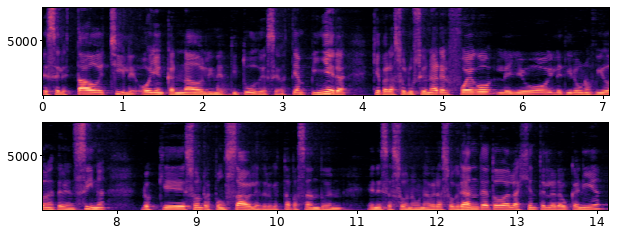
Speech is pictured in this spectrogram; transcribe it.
Es el Estado de Chile, hoy encarnado en la ineptitud de Sebastián Piñera, que para solucionar el fuego le llevó y le tiró unos bidones de benzina, los que son responsables de lo que está pasando en, en esa zona. Un abrazo grande a toda la gente en la Araucanía.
